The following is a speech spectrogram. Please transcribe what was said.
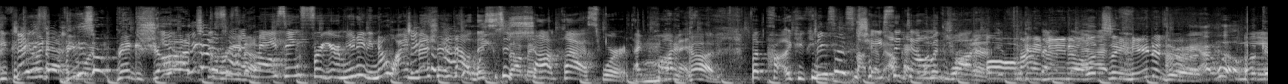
You could do it every these morning. are big shots, This is Karina. amazing for your immunity. No, I measured it out. This is a stomach. shot glass worth. I promise. My God. But pro- if you can Jason's chase it okay, down let with water. it. Oh, okay, Nina. bad. Let's see Nina do All right, it. I will. Okay,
